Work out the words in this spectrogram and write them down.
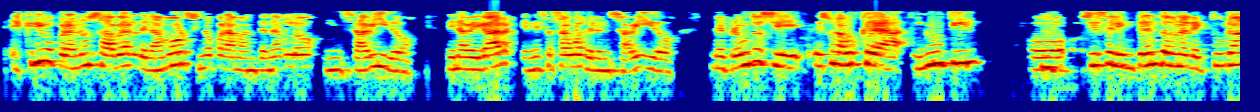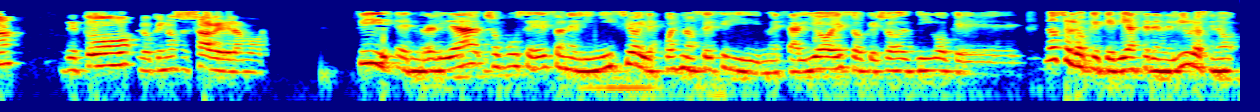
Escribo para no saber del amor, sino para mantenerlo insabido, de navegar en esas aguas de lo insabido. Me pregunto si es una búsqueda inútil o si es el intento de una lectura de todo lo que no se sabe del amor. Sí, en realidad yo puse eso en el inicio y después no sé si me salió eso que yo digo que no solo que quería hacer en el libro, sino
